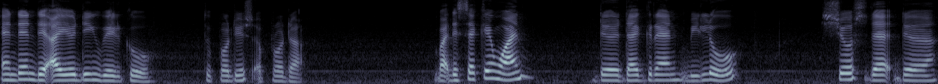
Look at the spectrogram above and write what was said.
and then the iodine will go to produce a product. But the second one, the diagram below shows that the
